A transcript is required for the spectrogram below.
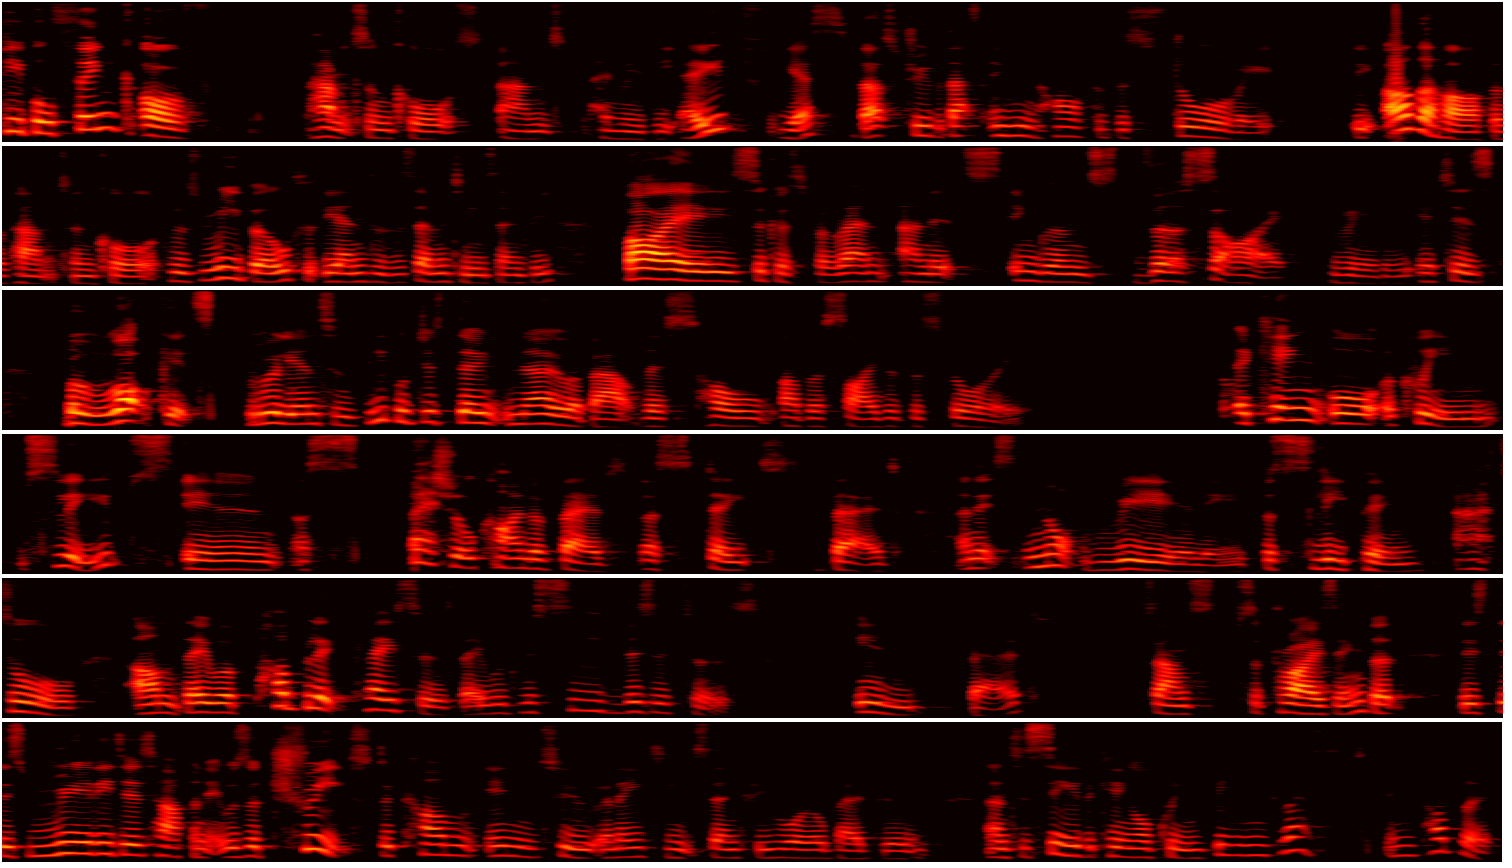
People think of Hampton Court and Henry VIII, yes, that's true, but that's only half of the story. The other half of Hampton Court was rebuilt at the end of the 17th century by Sir Christopher Wren, and it's England's Versailles, really. It is baroque, it's brilliant, and people just don't know about this whole other side of the story. A king or a queen sleeps in a special kind of bed, a state bed, and it's not really for sleeping at all. Um, they were public places. They would receive visitors in bed. Sounds surprising, but this, this really did happen. It was a treat to come into an 18th century royal bedroom and to see the king or queen being dressed in public.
